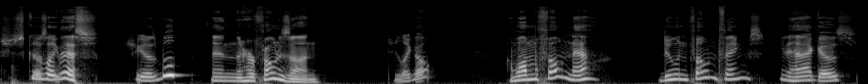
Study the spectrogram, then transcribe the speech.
she just goes like this. She goes boop, and her phone is on. She's like, "Oh, I'm on my phone now, doing phone things." You know how that goes.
